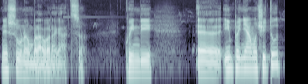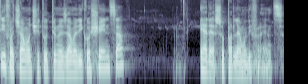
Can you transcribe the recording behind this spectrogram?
nessuno è un bravo ragazzo. Quindi eh, impegniamoci tutti, facciamoci tutti un esame di coscienza e adesso parliamo di Friends.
